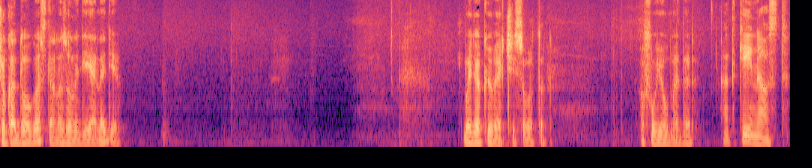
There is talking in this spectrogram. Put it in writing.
Sokat dolgoztál azon, hogy ilyen legyél? Vagy a kövek csiszoltak a folyómeder? Hát kéne azt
